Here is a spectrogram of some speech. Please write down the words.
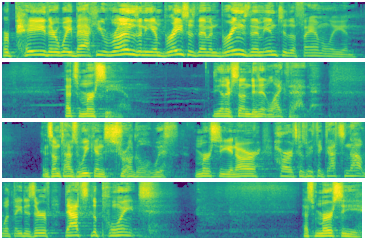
or pay their way back. He runs and he embraces them and brings them into the family. And that's mercy. The other son didn't like that. And sometimes we can struggle with mercy in our hearts because we think that's not what they deserve. That's the point. That's mercy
